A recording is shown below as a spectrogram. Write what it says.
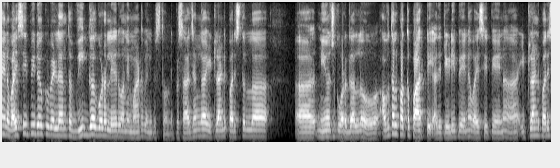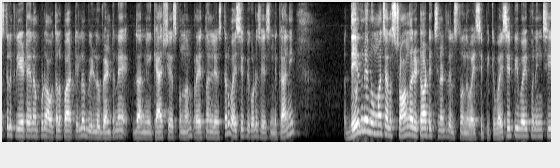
ఆయన వైసీపీలోకి వెళ్ళేంత వీక్గా కూడా లేరు అనే మాట వినిపిస్తోంది. ఇప్పుడు సహజంగా ఇట్లాంటి పరిస్థితుల్లో నియోజకవర్గాల్లో అవతల పక్క పార్టీ అది టీడీపీ అయినా వైసీపీ అయినా ఇట్లాంటి పరిస్థితులు క్రియేట్ అయినప్పుడు అవతల పార్టీలో వీళ్ళు వెంటనే దాన్ని క్యాష్ చేసుకుందామని ప్రయత్నాలు చేస్తారు. వైసీపీ కూడా చేసింది. కానీ దేవినేని ఉమ్మ చాలా స్ట్రాంగ్గా రిటార్ట్ ఇచ్చినట్టు తెలుస్తుంది వైసీపీకి. వైసీపీ వైపు నుంచి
